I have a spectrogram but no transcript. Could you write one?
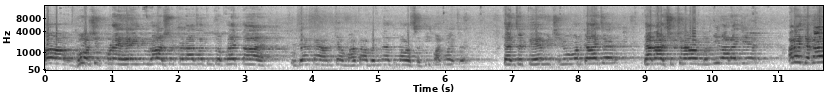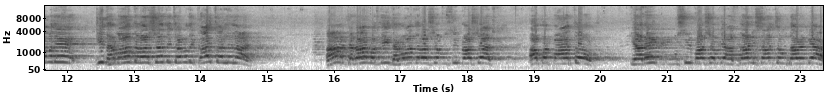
अघोषितपणे हे हिंदू राष्ट्र करण्याचा तुमचा प्रयत्न आहे. उद्या काय आमच्या माता भगिनीला तुम्हाला सती पाठवायचं त्यांचं केअर विच्छिन्न करायचं त्यांना शिक्षणावर बंदी घालायची अरे जगामध्ये जी धर्मांतर राष्ट्र आहे त्याच्यामध्ये काय चाललेलं आहे? हा जगामधली धर्मांतर राष्ट्र मुस्लिम राष्ट्रात आपण पाहतो की अनेक मुस्लिम राष्ट्र म्हणजे अफगाणिस्तानचं उदाहरण घ्या.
